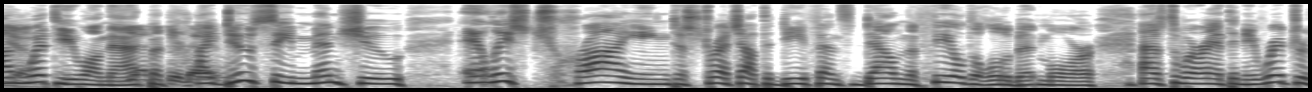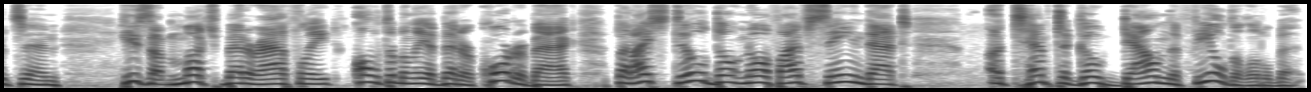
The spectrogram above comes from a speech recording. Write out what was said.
I'm with you on that, yesterday. but I do see Minshew at least trying to stretch out the defense down the field a little bit more. As to where Anthony Richardson, he's a much better athlete, ultimately a better quarterback, but I still don't know if I've seen that attempt to go down the field a little bit.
